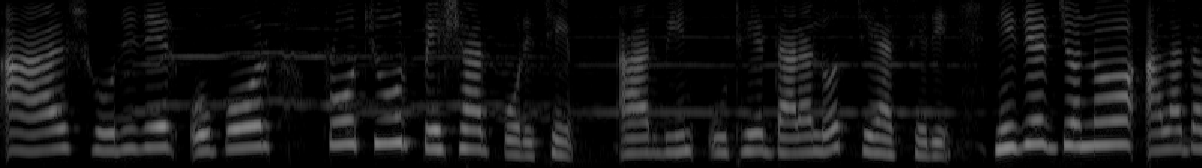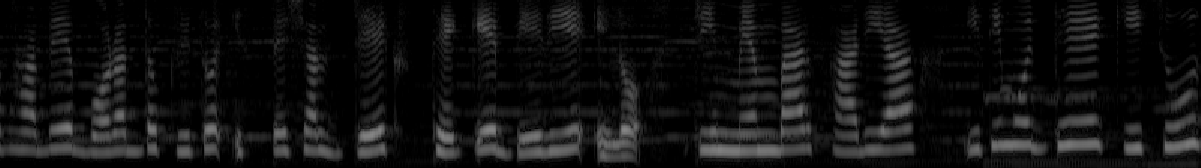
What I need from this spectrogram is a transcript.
আর শরীরের ওপর প্রচুর প্রেশার পড়েছে। আরবিন উঠে দাঁড়াল চেয়ার ছেড়ে। নিজের জন্য আলাদাভাবে বরাদ্দকৃত স্পেশাল ডেস্ক থেকে বেরিয়ে এলো। টিম মেম্বার ফারিয়া ইতিমধ্যে কিছু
